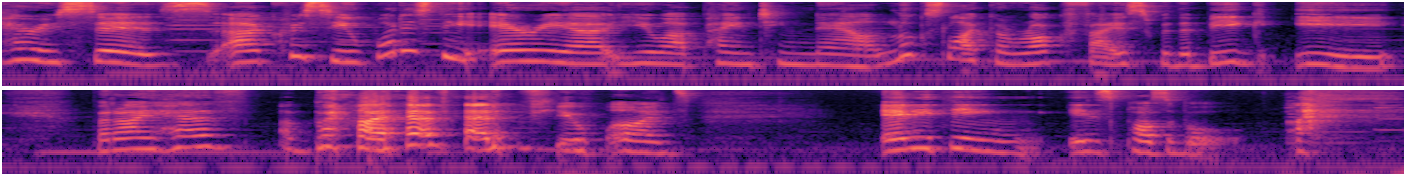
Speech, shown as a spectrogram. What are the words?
Carrie says, uh, Chrissy, what is the area you are painting now? Looks like a rock face with a big ear, but I have, but I have had a few wines. Anything is possible.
